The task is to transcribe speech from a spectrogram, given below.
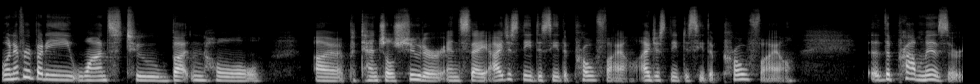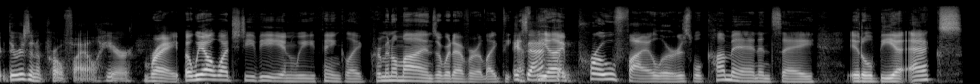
when everybody wants to buttonhole a potential shooter and say, "I just need to see the profile. I just need to see the profile." The problem is there there isn't a profile here. Right. But we all watch TV and we think like criminal minds or whatever. Like the exactly. FBI profilers will come in and say it'll be a X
